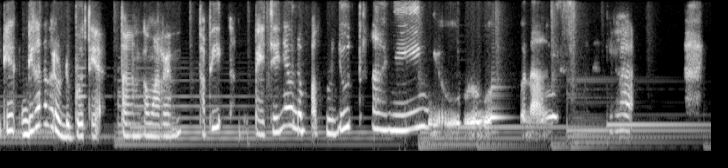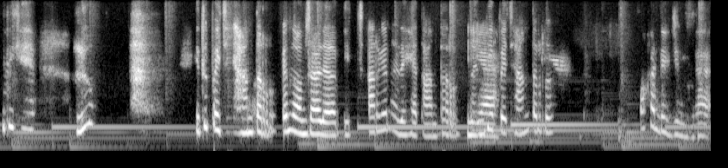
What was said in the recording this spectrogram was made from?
Dia dia kan baru debut ya tahun kemarin. Tapi PC-nya udah 40 juta anjing. Ya Allah gue nangis. Gila. Jadi kayak lu itu PC hunter. Kan kalau misalnya dalam HR kan ada head hunter nah Iya. dia PC hunter tuh oh ada juga.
